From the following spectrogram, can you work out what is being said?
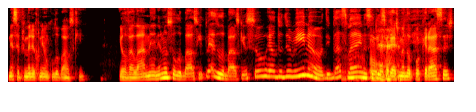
nessa primeira reunião com o Lebowski, Ele vai lá, man, eu não sou o Lebowski, tu és o Lebowski, eu sou o Hell do Reno, tipo, dá-se bem, não sei o que. Se o gajo mandou para o caraças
